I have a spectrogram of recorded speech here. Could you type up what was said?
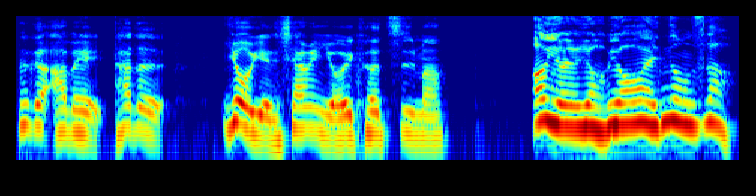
那个阿贝，他的右眼下面有一颗痣吗？哦，有有有有哎、你怎么知道？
